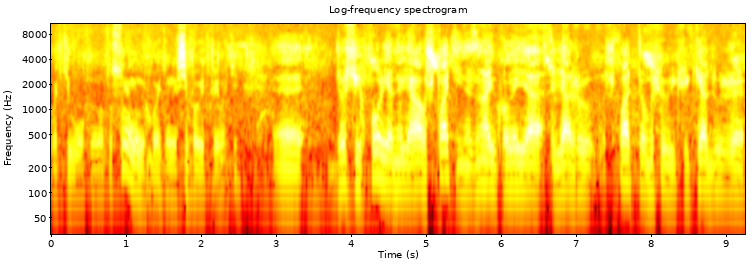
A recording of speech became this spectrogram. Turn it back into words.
батьків окна на ту сторону виходять, вони всі повідкриваті. Е, До сих пор я не лягав спати і не знаю, коли я ляжу спати, тому що відчуття дуже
